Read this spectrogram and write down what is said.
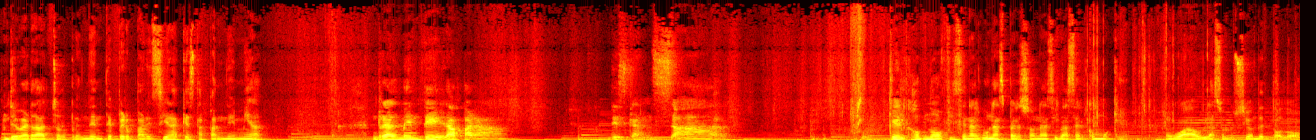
de verdad sorprendente, pero pareciera que esta pandemia realmente era para descansar, que el home office en algunas personas iba a ser como que, wow, la solución de todo.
